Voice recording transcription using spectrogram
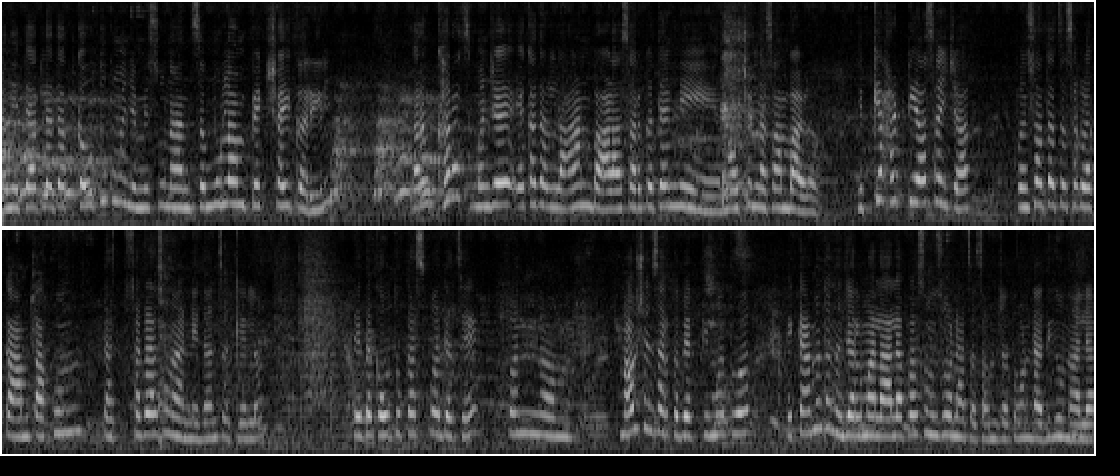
आणि त्यातल्या त्यात कौतुक म्हणजे मी सुनांचं मुलांपेक्षाही करील. कारण खरंच म्हणजे एखाद्या लहान बाळासारखं त्यांनी मावशींना सांभाळलं इतक्या हट्टी असायच्या. पण स्वतःचं सगळं काम टाकून त्या सगळ्या सुनांनी त्यांचं केलं. ते तर कौतुकास्पदच आहे. पण मावशींसारखं व्यक्तिमत्व एक काय म्हणतो ना जन्माला आल्यापासून सोन्याचा आमच्या तोंडात घेऊन आल्या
